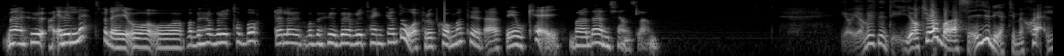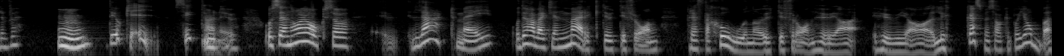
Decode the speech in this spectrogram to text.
Men hur, är det lätt för dig och, och vad behöver du ta bort eller vad, hur behöver du tänka då för att komma till det där att det är okej? Okay, bara den känslan. Ja, jag vet inte, jag tror jag bara säger det till mig själv. Mm. Det är okej, okay. sitt här nu. Och sen har jag också eh, lärt mig och det har jag verkligen märkt utifrån prestation och utifrån hur jag, hur jag lyckas med saker på jobbet.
